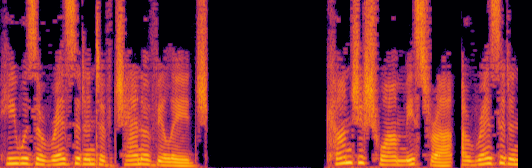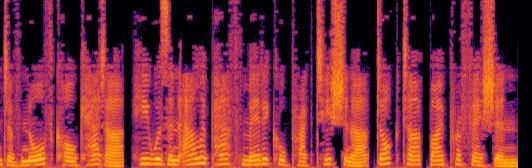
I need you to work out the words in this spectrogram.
He was a resident of Channa village. Kunjeshwar Misra, a resident of North Kolkata, he was an allopath medical practitioner doctor by profession.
